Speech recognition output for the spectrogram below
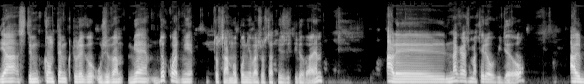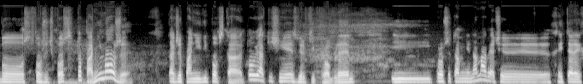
ja z tym kontem, którego używam, miałem dokładnie to samo, ponieważ ostatnio zlikwidowałem, ale nagrać materiał wideo albo stworzyć post, to pani może. Także pani Lipowska, to jakiś nie jest wielki problem. I proszę tam nie namawiać e, hejterek,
